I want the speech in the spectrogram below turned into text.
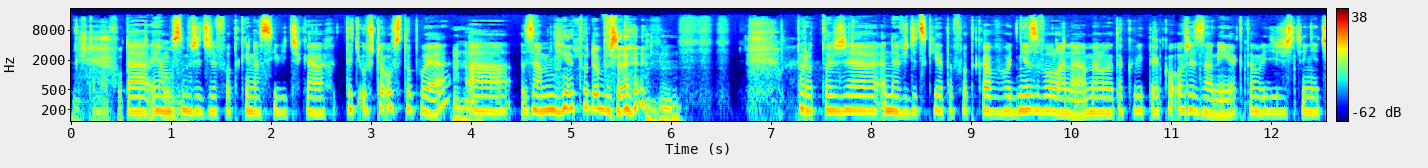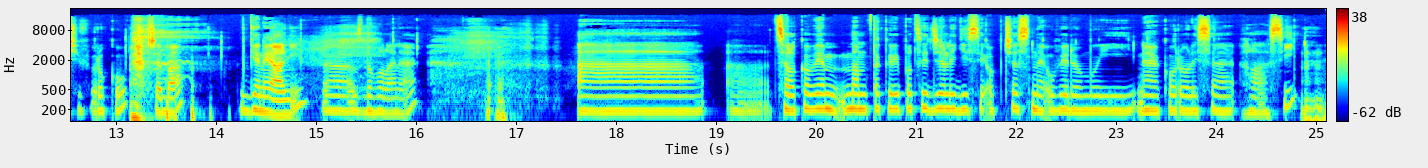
Když tam fotky, uh, já musím říct, že fotky na CVčkách, teď už to ustupuje mm-hmm. a za mě je to dobře. Mm-hmm. Protože ne vždycky je ta fotka vhodně zvolená. Miluji takový ty jako ořezaný, jak tam vidíš ještě něčí v ruku třeba. Geniální, uh, zdovolené. A, a celkově mám takový pocit, že lidi si občas neuvědomují, na jakou roli se hlásí. Mm-hmm.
